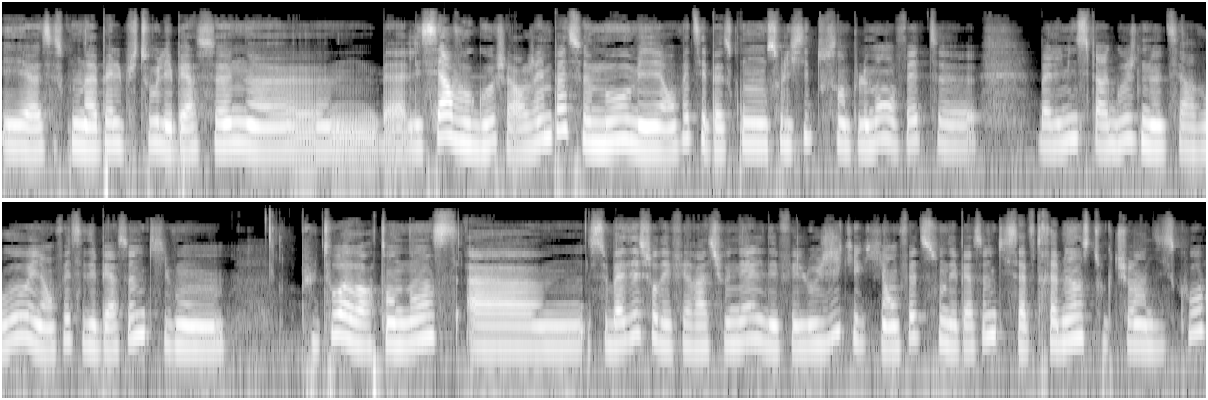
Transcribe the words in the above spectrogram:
Et euh, c'est ce qu'on appelle plutôt les personnes, euh, bah, les cerveaux gauches. Alors j'aime pas ce mot, mais en fait c'est parce qu'on sollicite tout simplement en fait euh, bah, l'hémisphère gauche de notre cerveau. Et en fait c'est des personnes qui vont plutôt avoir tendance à euh, se baser sur des faits rationnels, des faits logiques, et qui en fait sont des personnes qui savent très bien structurer un discours.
